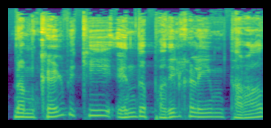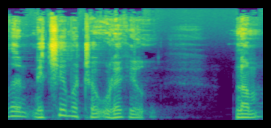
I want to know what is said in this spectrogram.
தேவனை நோக்கி பார்க்கும் போது எதிர்காலத்துக்கு நம்பிக்கையை தரும் நம்பிக்கை கீற்றை நாம் காண்கின்றோம் நம் கேள்விக்கு எந்த பதில்களையும் தராத நிச்சயமற்ற உலகில் நம்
